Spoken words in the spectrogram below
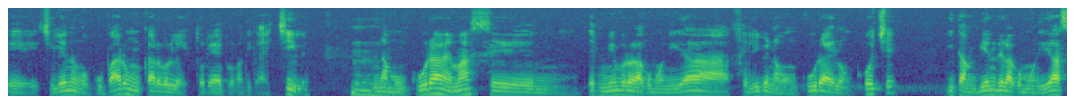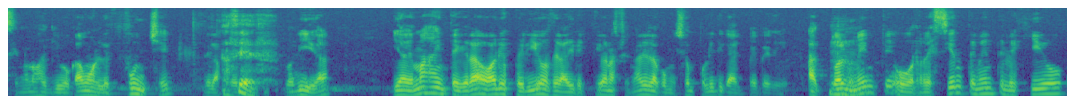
eh, chileno en ocupar un cargo en la historia diplomática de Chile. Mm. Namuncura además es miembro de la comunidad Felipe Namuncura de Loncoche y también de la comunidad, si no nos equivocamos, Lefunche de la Florida. Y además ha integrado varios periodos de la Directiva Nacional y la Comisión Política del PPD. Actualmente o recientemente elegido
